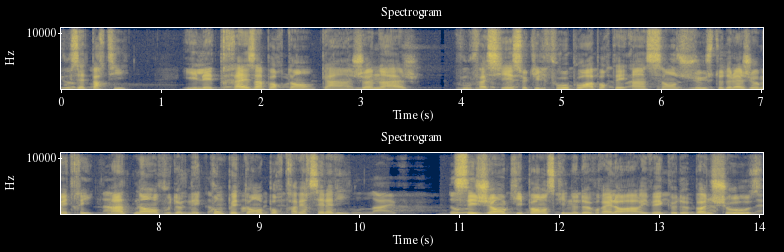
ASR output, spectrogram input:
vous êtes parti. Il est très important qu'à un jeune âge, vous fassiez ce qu'il faut pour apporter un sens juste de la géométrie. Maintenant, vous devenez compétent pour traverser la vie. Ces gens qui pensent qu'il ne devrait leur arriver que de bonnes choses,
